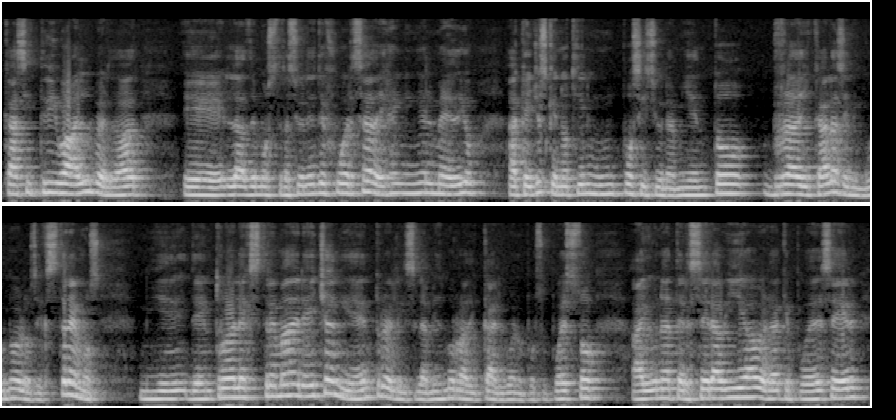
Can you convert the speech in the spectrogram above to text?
casi tribal, ¿verdad? Eh, las demostraciones de fuerza dejan en el medio aquellos que no tienen un posicionamiento radical hacia ninguno de los extremos, ni dentro de la extrema derecha ni dentro del islamismo radical. Y bueno, por supuesto, hay una tercera vía, ¿verdad? Que puede ser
